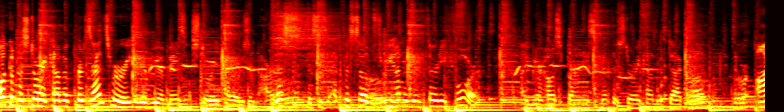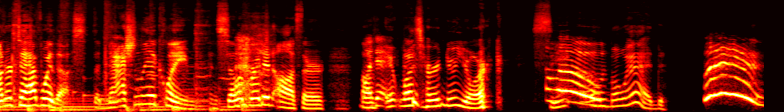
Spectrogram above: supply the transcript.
Welcome to Story Comic Presents, where we interview amazing storytellers and artists. This is episode 334. I'm your host, Barney Smith of StoryComic.com, and we're honored to have with us the nationally acclaimed and celebrated author Oh, of It Was Her New York, Hello. Moed. Woo!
